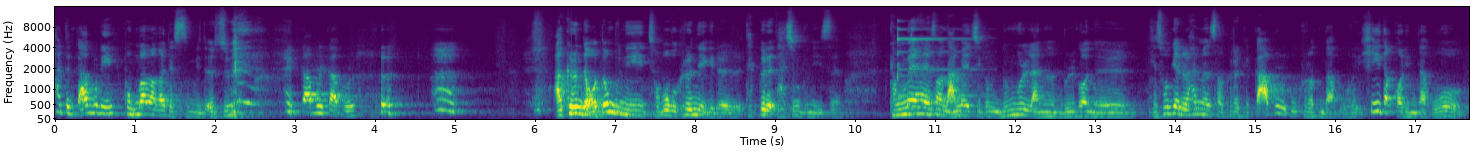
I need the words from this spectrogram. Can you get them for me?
하여튼 까불이 복마마가 됐습니다. 요즘에 까불까불. 아 그런데 어떤 분이 저보고 그런 얘기를 댓글에 다신 분이 있어요. 경매에서 남의 지금 눈물 나는 물건을 이렇게 소개를 하면서 그렇게 까불고 그런다고 히덕거린다고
